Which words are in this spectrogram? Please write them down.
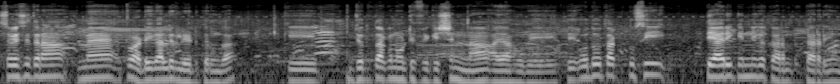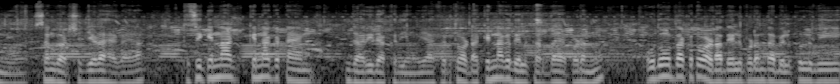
ਸੋ ਇਸੇ ਤਰ੍ਹਾਂ ਮੈਂ ਤੁਹਾਡੀ ਗੱਲ ਰਿਲੇਟ ਕਰੂੰਗਾ। ਕਿ ਜਦੋਂ ਤੱਕ ਨੋਟੀਫਿਕੇਸ਼ਨ ਨਾ ਆਇਆ ਹੋਵੇ ਤੇ ਉਦੋਂ ਤੱਕ ਤੁਸੀਂ ਤਿਆਰੀ ਕਿੰਨੀ ਕੁ ਕਰ ਕਰ ਰਹੇ ਹੁੰਦੇ ਹੋ? ਸੰਘਰਸ਼ ਜਿਹੜਾ ਹੈਗਾ ਆ ਤੁਸੀਂ ਕਿੰਨਾ ਕਿੰਨਾ ਕੁ ਟਾਈਮ ਜਾਰੀ ਰੱਖਦੇ ਹੋ ਜਾਂ ਫਿਰ ਤੁਹਾਡਾ ਕਿੰਨਾ ਕੁ ਦਿਲ ਕਰਦਾ ਹੈ ਪੜ੍ਹਨ ਨੂੰ? ਉਦੋਂ ਤੱਕ ਤੁਹਾਡਾ ਦਿਲ ਪੜ੍ਹਨ ਦਾ ਬਿਲਕੁਲ ਵੀ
